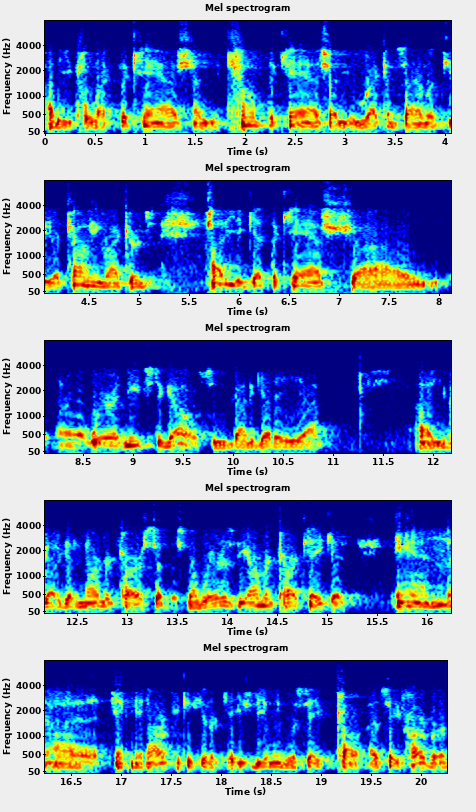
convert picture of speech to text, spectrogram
how do you collect the cash, how do you count the cash, how do you reconcile it to your accounting records, how do you get the cash uh, uh, where it needs to go. So you've got to get a uh, uh, you've got to get an armored car service. Now, where does the armored car take it? And, uh, and in our particular case, dealing with Safe, uh, Safe Harbor,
